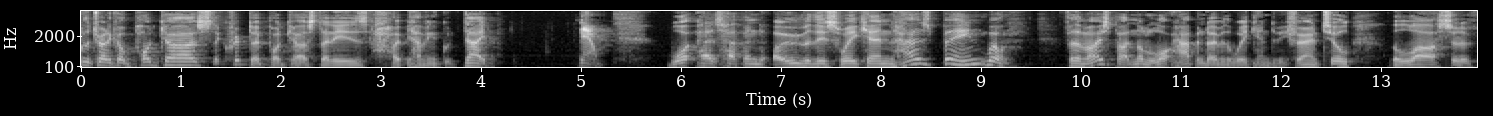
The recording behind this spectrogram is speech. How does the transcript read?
to the Trader Cobb podcast, the crypto podcast that is. Hope you're having a good day. Now, what has happened over this weekend has been, well, for the most part, not a lot happened over the weekend, to be fair, until the last sort of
